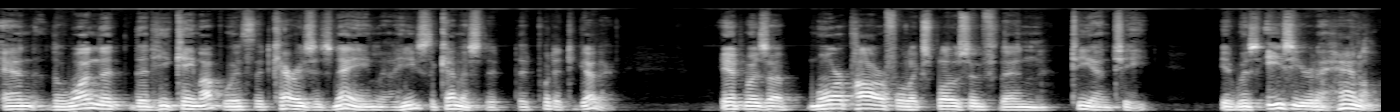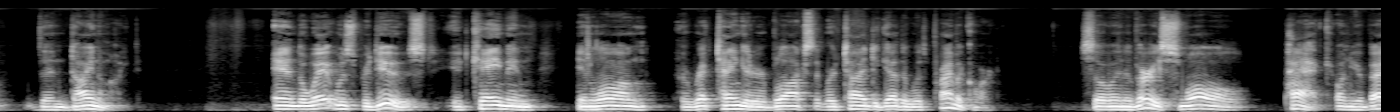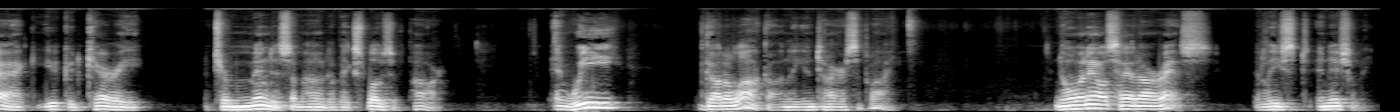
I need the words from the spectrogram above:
And the one that, that he came up with that carries his name, uh, he's the chemist that, that put it together. It was a more powerful explosive than TNT. It was easier to handle than dynamite. And the way it was produced, it came in, in long rectangular blocks that were tied together with primacord. So, in a very small pack on your back, you could carry a tremendous amount of explosive power. And we got a lock on the entire supply. No one else had RS, at least initially.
